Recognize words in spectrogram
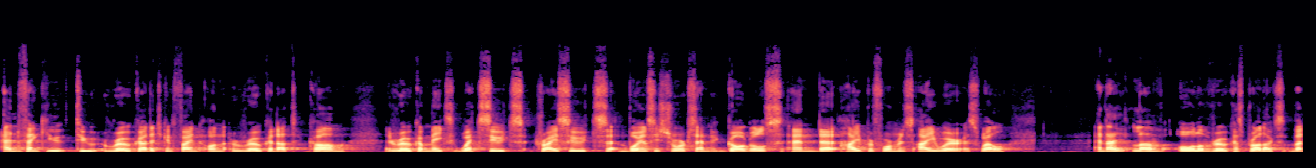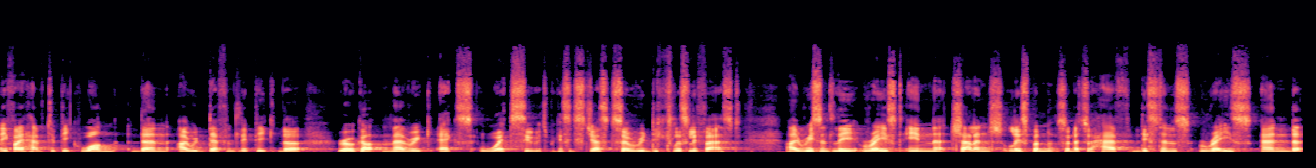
And thank you to roka that you can find on roka.com roka makes wetsuits dry suits buoyancy shorts and goggles and uh, high performance eyewear as well and I love all of Roka's products, but if I have to pick one, then I would definitely pick the Roka Maverick X wetsuit because it's just so ridiculously fast. I recently raced in Challenge Lisbon, so that's a half distance race, and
